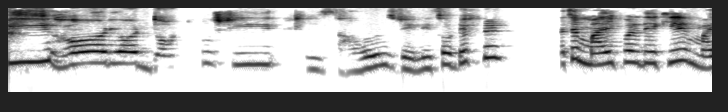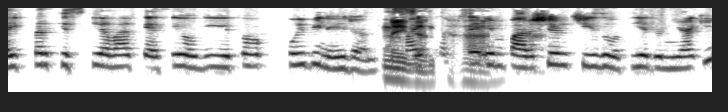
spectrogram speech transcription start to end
your daughter she she sounds really so different अच्छा माइक पर देखिए माइक पर किसकी आवाज़ कैसी होगी ये तो कोई भी नहीं जानता। नहीं माइक जानता, सबसे हाँ। इम्पार्शियल चीज़ होती है दुनिया की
